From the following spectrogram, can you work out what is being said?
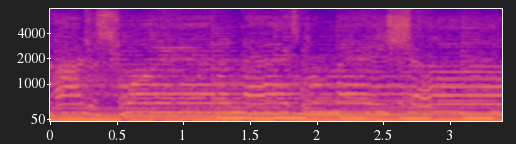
I just wanted an explanation.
